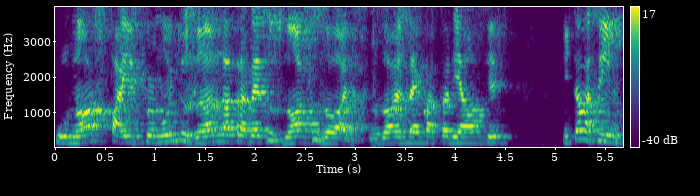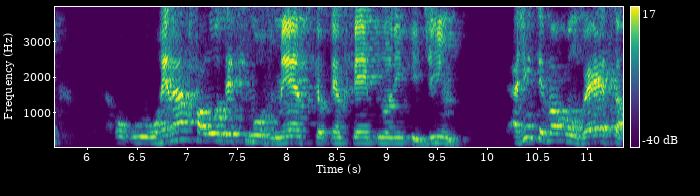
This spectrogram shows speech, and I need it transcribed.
o nosso país por muitos anos através dos nossos olhos, os olhos da Equatorial. Então, assim, o, Renato falou desse movimento que eu tenho feito no LinkedIn. A gente teve uma conversa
